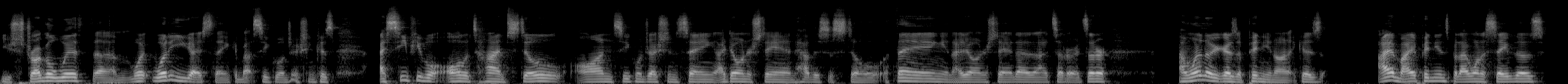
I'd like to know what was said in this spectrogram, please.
you struggle with? Um, what What do you guys think about SQL injection? Because I see people all the time still on SQL injection saying, "I don't understand how this is still a thing," and I don't understand, et cetera, et cetera. I want to know your guys' opinion on it because I have my opinions, but I want to save those.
